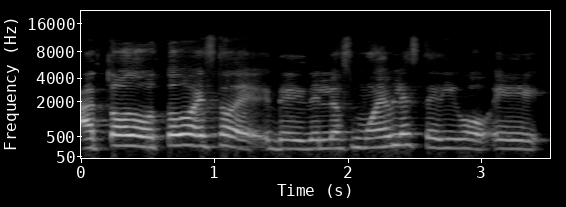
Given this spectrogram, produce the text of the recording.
a todo, todo esto de, los muebles, te digo, eh,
